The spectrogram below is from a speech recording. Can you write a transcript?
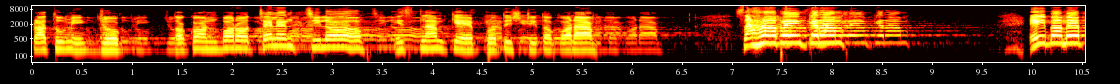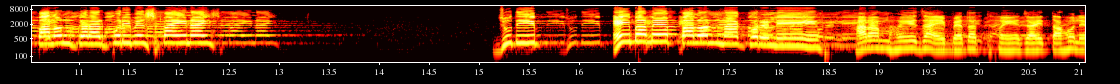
প্রাথমিক যুগ। তখন বড় চ্যালেঞ্জ ছিল ইসলামকে প্রতিষ্ঠিত করা। সাহাবাই কেরাম। এইভাবে পালন করার পরিবেশ পায় নাই। যদি এইভাবে পালন না করলে হারাম হয়ে যায়, বেদাত হয়ে যায়, তাহলে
